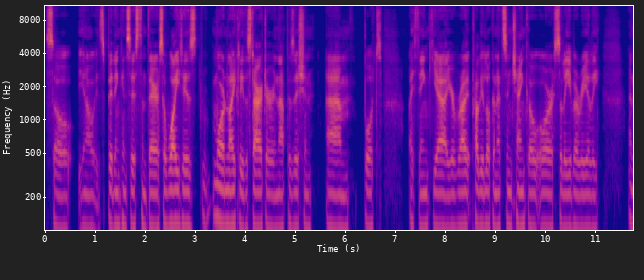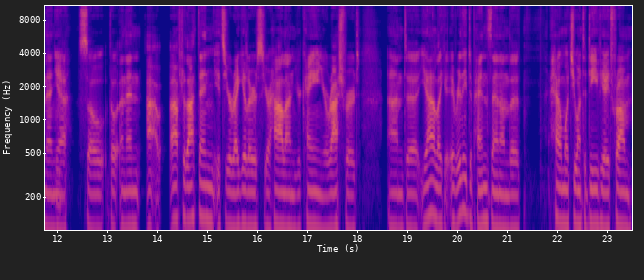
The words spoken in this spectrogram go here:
So you know it's a bit inconsistent there. So White is more than likely the starter in that position. Um, but I think yeah, you're right. Probably looking at Zinchenko or Saliba really, and then yeah. So th- and then uh, after that, then it's your regulars, your Haaland, your Kane, your Rashford, and uh, yeah, like it really depends then on the how much you want to deviate from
